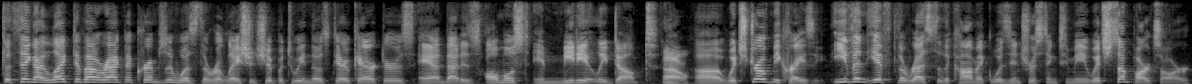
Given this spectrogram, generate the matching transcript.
the thing I liked about Ragna Crimson was the relationship between those two characters, and that is almost immediately dumped. Oh. Uh, which drove me crazy. Even if the rest of the comic was interesting to me, which some parts are,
